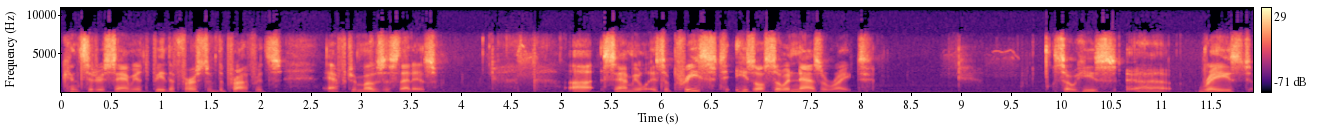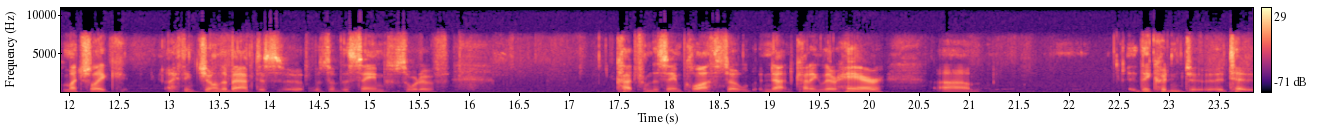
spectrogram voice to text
considers Samuel to be the first of the prophets after Moses, that is. Uh, Samuel is a priest, he's also a Nazarite. So he's uh, raised much like I think John the Baptist uh, was of the same sort of cut from the same cloth, so not cutting their hair. Um, they couldn't uh, t-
